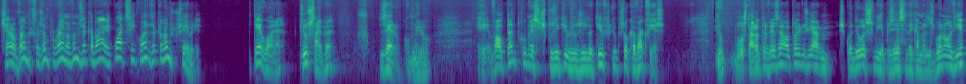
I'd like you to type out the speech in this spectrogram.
disseram, vamos fazer um programa, vamos acabar, em 4, 5 anos acabamos com o sem-abrigo. Até agora, que eu saiba, zero, como uhum. eu. É, vale tanto como esses dispositivos legislativos que o professor Cavaco fez. Eu vou estar outra vez a autoelogiar-me, mas quando eu assumi a presidência da Câmara de Lisboa não havia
